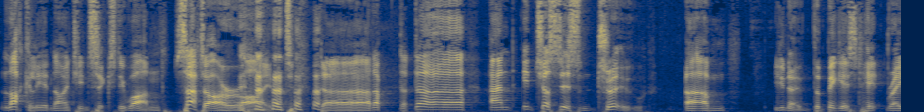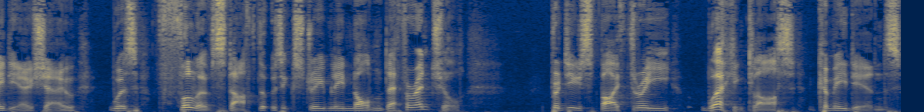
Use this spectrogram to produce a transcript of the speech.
luckily, in 1961, satire arrived. da, da, da, da, and it just isn't true. Um, you know, the biggest hit radio show was full of stuff that was extremely non deferential produced by three working class comedians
